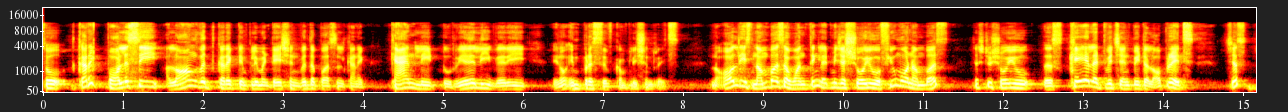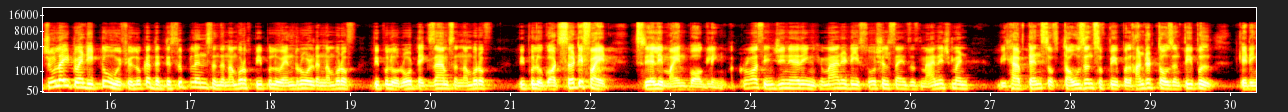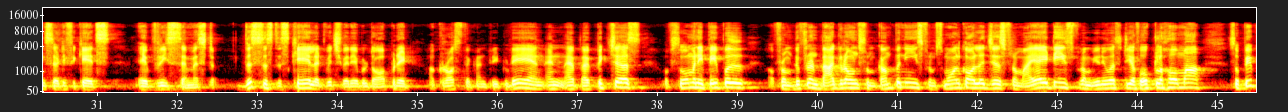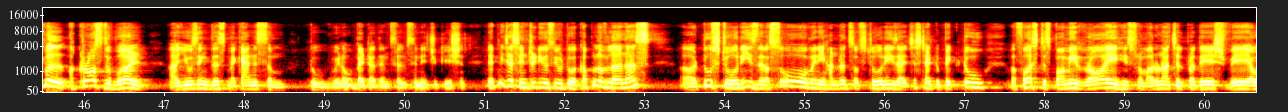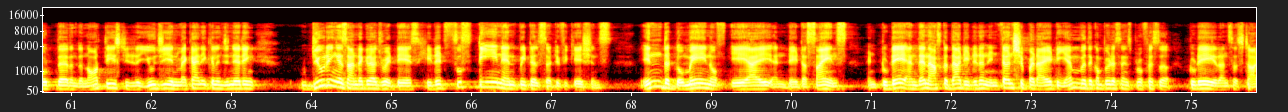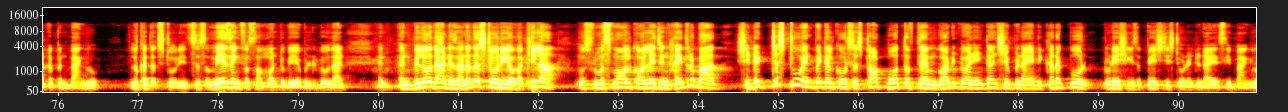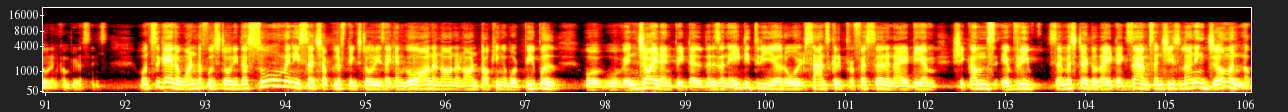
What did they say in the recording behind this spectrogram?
So correct policy along with correct implementation with the personal connect can lead to really very, you know, impressive completion rates. Now all these numbers are one thing. Let me just show you a few more numbers just to show you the scale at which NPTEL operates. Just July 22, if you look at the disciplines and the number of people who enrolled and number of people who wrote exams and number of people who got certified, it's really mind-boggling. Across engineering, humanities, social sciences, management, we have tens of thousands of people, 100,000 people getting certificates every semester. This is the scale at which we're able to operate across the country today. And, and I have pictures of so many people from different backgrounds, from companies, from small colleges, from IITs, from University of Oklahoma. So people across the world are using this mechanism to, you know, better themselves in education. Let me just introduce you to a couple of learners uh, two stories. There are so many hundreds of stories. I just had to pick two. Uh, first is Pamir Roy. He's from Arunachal Pradesh, way out there in the Northeast. He did a UG in mechanical engineering. During his undergraduate days, he did 15 NPTEL certifications in the domain of AI and data science. And today, and then after that, he did an internship at IITM with a computer science professor. Today, he runs a startup in Bangalore. Look at that story. It's just amazing for someone to be able to do that. And, and below that is another story of Akila, who's from a small college in Hyderabad. She did just two NPTEL courses, topped both of them, got into an internship in IIT Kharagpur. Today she is a PhD student at IISc Bangalore in computer science. Once again, a wonderful story. There's so many such uplifting stories. I can go on and on and on talking about people who, have enjoyed NPTEL. There is an 83-year-old Sanskrit professor in IITM. She comes every semester to write exams and she's learning German now.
